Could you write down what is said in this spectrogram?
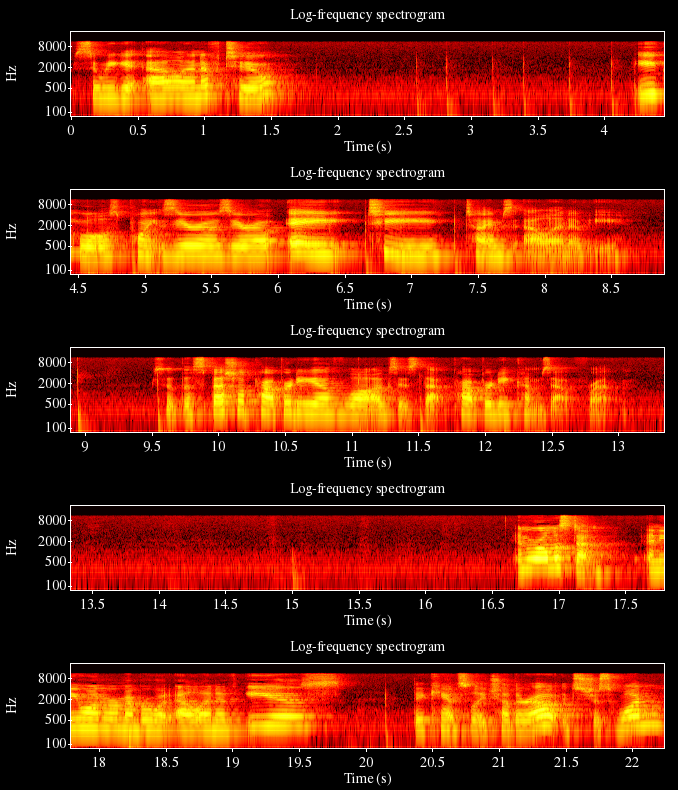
So we get ln of 2 equals 0.008t times ln of e. So the special property of logs is that property comes out front. And we're almost done. Anyone remember what ln of e is? They cancel each other out. It's just 1.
